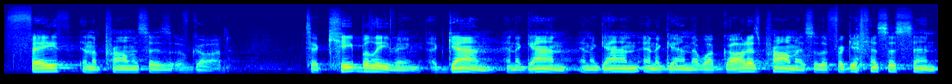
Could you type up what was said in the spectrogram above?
faith in the promises of God. To keep believing again and again and again and again that what God has promised of the forgiveness of sin,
